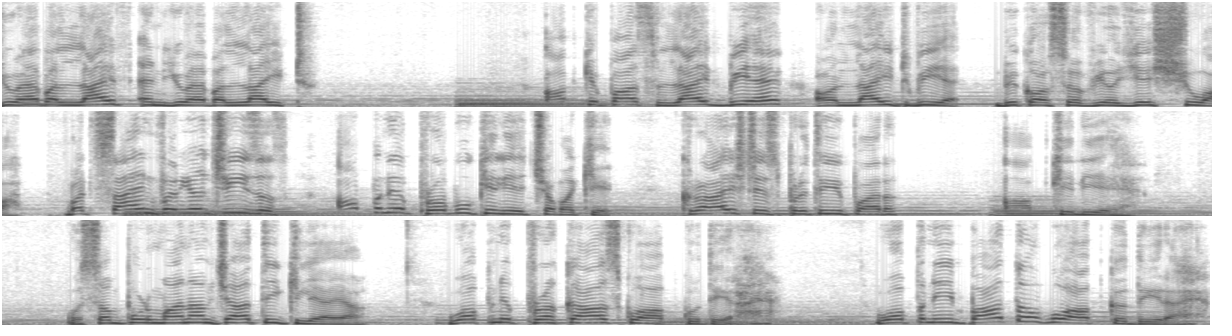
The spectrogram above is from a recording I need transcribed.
you have a life and you have a light आपके पास लाइट भी है और लाइट भी है because of your Yeshua but shine for your Jesus अपने प्रभु के लिए चमके। क्राइस्ट इस पृथ्वी पर आपके लिए है। वो संपूर्ण मानव जाति के लिए आया। वो अपने प्रकाश को आपको दे रहा है। वो अपनी बातों को आपको दे रहा है।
